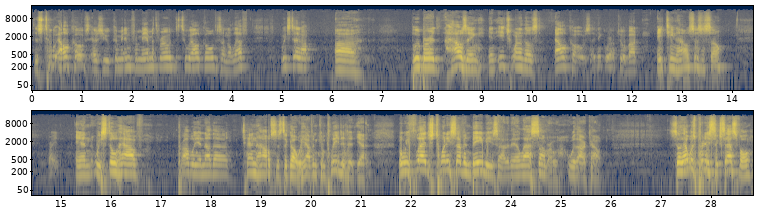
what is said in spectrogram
there's two alcoves as you come in from Mammoth Road, two alcoves on the left. We set up uh, bluebird housing in each one of those alcoves. I think we're up to about 18 houses or so, right? And we still have probably another 10 houses to go. We haven't completed it yet. But we fledged 27 babies out of there last summer with our count. So that was pretty successful.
